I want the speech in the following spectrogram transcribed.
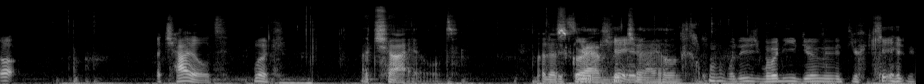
Oh, a child. Look, a child. Let us It's grab the child. what is what are you doing with your kid?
